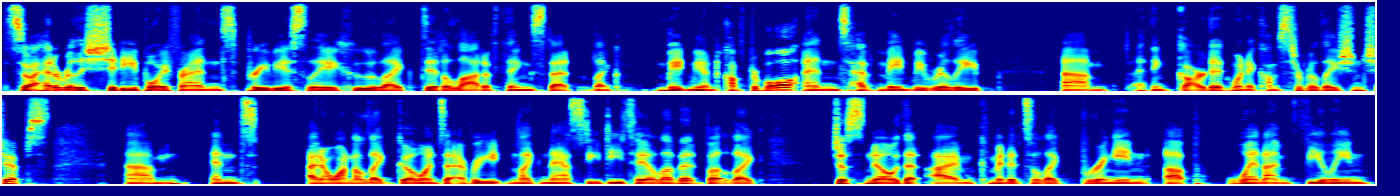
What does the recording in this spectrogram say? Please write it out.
so I had a really shitty boyfriend previously who like did a lot of things that like made me uncomfortable and have made me really um, I think guarded when it comes to relationships. Um, and I don't want to like go into every like nasty detail of it, but like just know that I'm committed to like bringing up when I'm feeling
